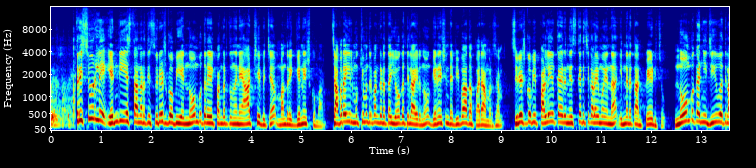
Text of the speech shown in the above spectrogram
പേടിച്ചു. തൃശൂരിലെ എൻ ഡി എ സ്ഥാനാർത്ഥി സുരേഷ് ഗോപിയെ നോമ്പുതുറയിൽ പങ്കെടുത്തതിനെ ആക്ഷേപിച്ച് മന്ത്രി ഗണേഷ് കുമാർ. ചവറയിൽ മുഖ്യമന്ത്രി പങ്കെടുത്ത യോഗത്തിലായിരുന്നു ഗണേഷിന്റെ വിവാദ പരാമർശം. സുരേഷ് ഗോപി പള്ളിയിൽ കയറി നിസ്കരിച്ച് കളയുമോ എന്ന് ഇന്നലെ താൻ പേടിച്ചു. നോമ്പ് കഞ്ഞി ജീവിതത്തിൽ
